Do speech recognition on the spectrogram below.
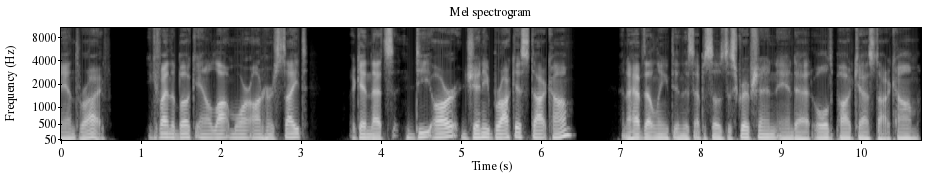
and thrive. You can find the book and a lot more on her site. Again, that's drjennybrockis.com. And I have that linked in this episode's description and at oldpodcast.com.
